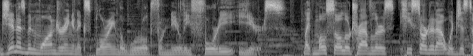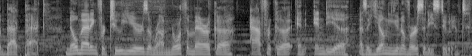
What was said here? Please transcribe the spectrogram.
Jin has been wandering and exploring the world for nearly 40 years. Like most solo travelers, he started out with just a backpack, nomading for two years around North America, Africa, and India as a young university student.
